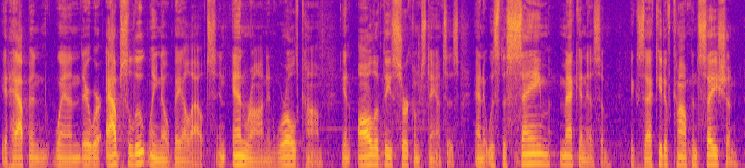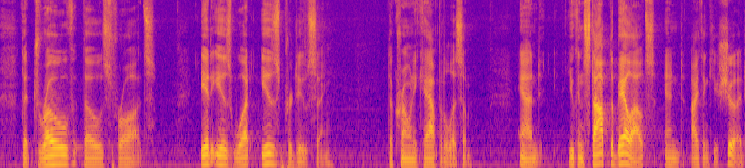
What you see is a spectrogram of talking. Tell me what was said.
it happened when there were absolutely no bailouts in Enron and WorldCom, in all of these circumstances. And it was the same mechanism, executive compensation, that drove those frauds. It is what is producing the crony capitalism. And you can stop the bailouts, and I think you should,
